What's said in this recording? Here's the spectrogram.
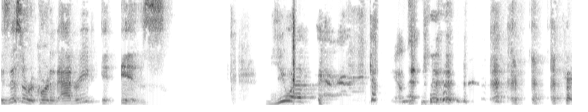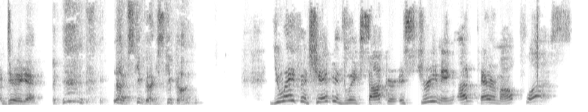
is this a recorded ad read? It is. UF, Damn it. do it again. no, just keep going, just keep going. UEFA Champions League soccer is streaming on Paramount Plus.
